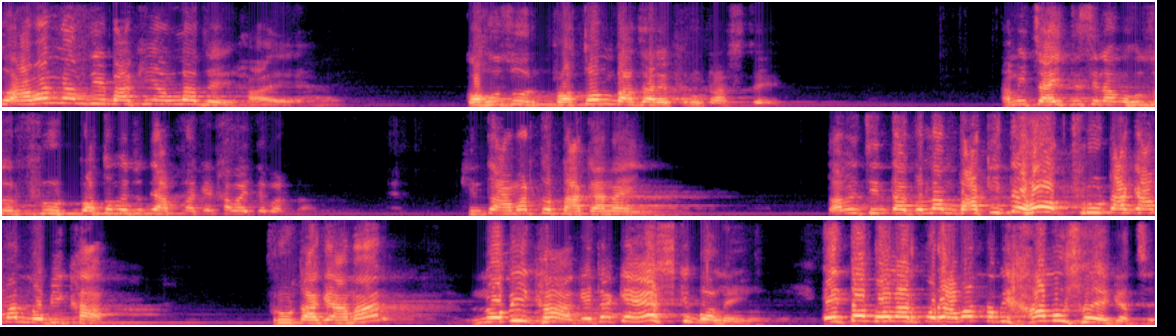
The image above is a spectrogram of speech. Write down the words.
তো আমার নাম দিয়ে বাকি আল্লাহ যে, হায় হুজুর, প্রথম বাজারে ফ্রুট আসছে। আমি চাইতেছিলাম হুজুর ফ্রুট প্রথমে যদি আপনাকে খাওয়াইতে পারতাম। কিন্তু আমার তো টাকা নাই। তো আমি চিন্তা করলাম, বাকিতে হোক ফ্রুট আগে আমার নবী খাক। ফ্রুট আগে আমার নবী খাক, এটাকে এশক বলে। এটা বলার পরে আমার নবী খামুশ হয়ে গেছে।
